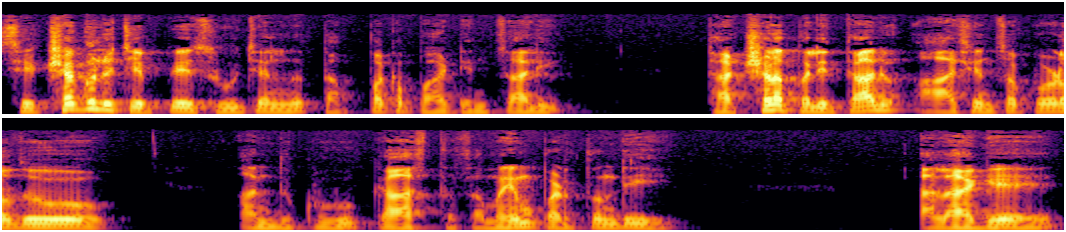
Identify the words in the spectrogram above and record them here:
శిక్షకులు చెప్పే సూచనలు తప్పక పాటించాలి. తక్షణ ఫలితాలు ఆశించకూడదు. అందుకు కాస్త సమయం పడుతుంది. అలాగే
